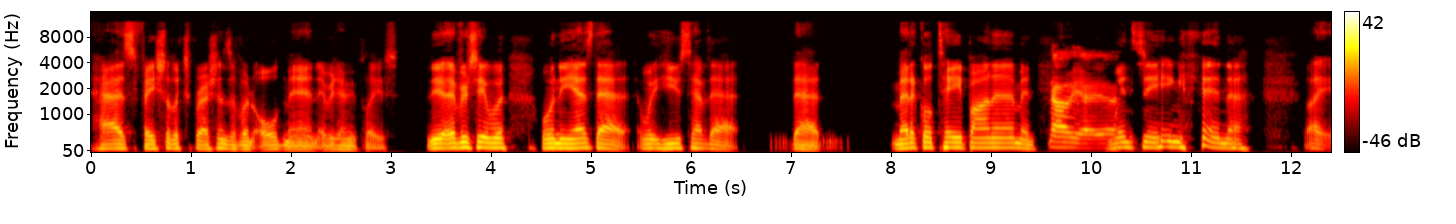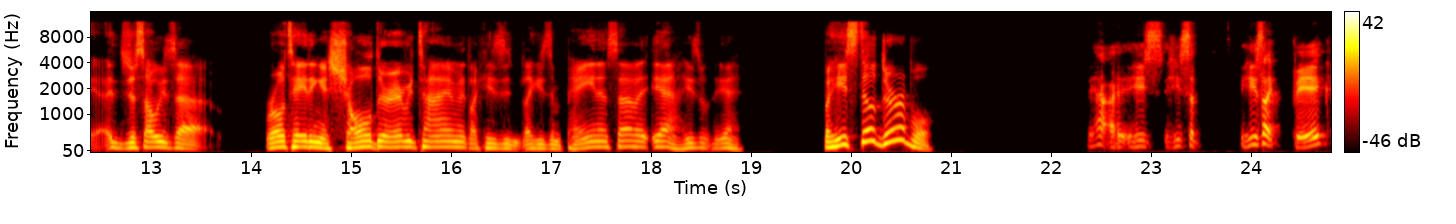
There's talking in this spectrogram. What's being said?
has facial expressions of an old man every time he plays. You ever see when, when he has that? When he used to have that that medical tape on him and Oh yeah, yeah. wincing and uh, like just always uh rotating his shoulder every time, like he's in, like he's in pain and stuff. Yeah, he's yeah, but he's still durable. Yeah, he's he's a he's like big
